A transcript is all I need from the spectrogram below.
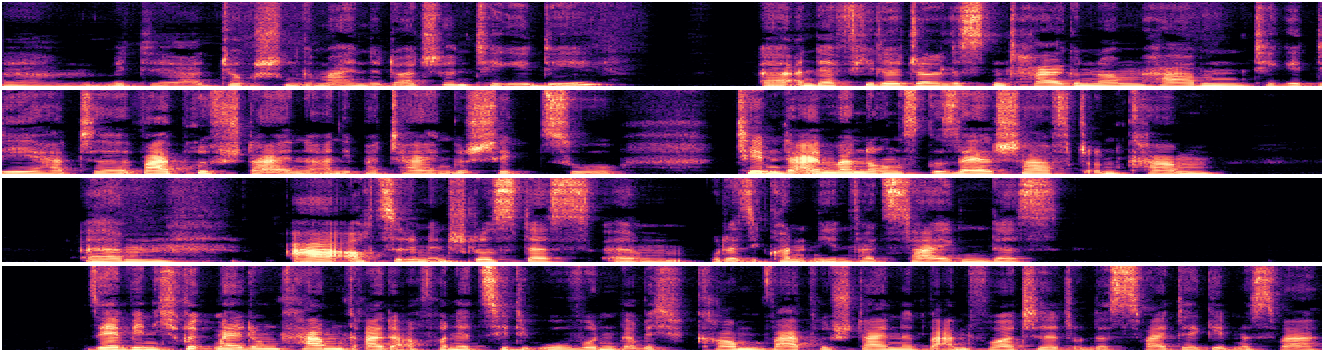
ähm, mit der türkischen Gemeinde Deutschland, TGD, an der viele Journalisten teilgenommen haben. TGD hatte Wahlprüfsteine an die Parteien geschickt zu Themen der Einwanderungsgesellschaft und kam ähm, A auch zu dem Entschluss, dass, ähm, oder sie konnten jedenfalls zeigen, dass sehr wenig Rückmeldungen kamen, gerade auch von der CDU wurden, glaube ich, kaum Wahlprüfsteine beantwortet. Und das zweite Ergebnis war,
